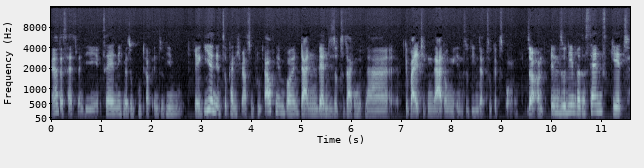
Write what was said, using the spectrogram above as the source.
Ja, das heißt, wenn die Zellen nicht mehr so gut auf Insulin reagieren, den Zucker nicht mehr aus dem Blut aufnehmen wollen, dann werden die sozusagen mit einer gewaltigen Ladung Insulin dazu gezwungen. So, und Insulinresistenz geht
